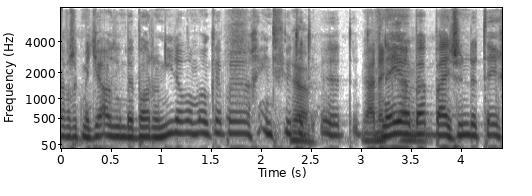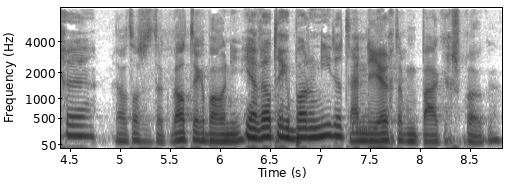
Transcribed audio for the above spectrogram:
mij was ik met jou toen bij Baronie dat we hem ook hebben geïnterviewd. Ja. Dat, Ja, nee, en- bij, bij Zunde tegen... Wat was het ook? Wel tegen Baronie. Ja, wel tegen Baronie. Dat, En de jeugd heb ik een paar keer gesproken.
